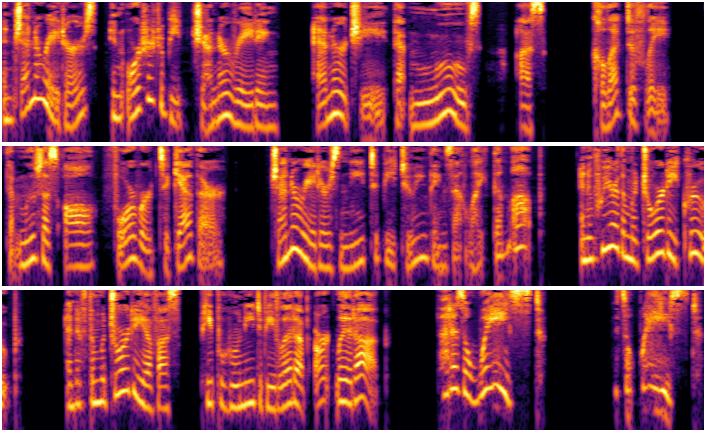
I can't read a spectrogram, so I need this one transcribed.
And generators, in order to be generating energy that moves us collectively, that moves us all forward together, generators need to be doing things that light them up. And if we are the majority group And if the majority of us people who need to be lit up aren't lit up, that is a waste. It's a waste.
